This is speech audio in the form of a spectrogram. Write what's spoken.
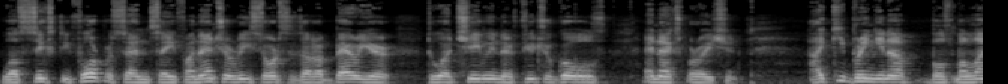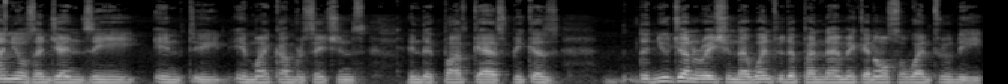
While 64% say financial resources are a barrier to achieving their future goals and aspiration. I keep bringing up both millennials and Gen Z into in my conversations in the podcast because the new generation that went through the pandemic and also went through the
